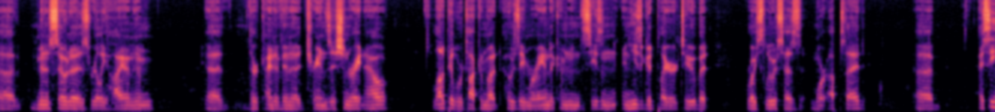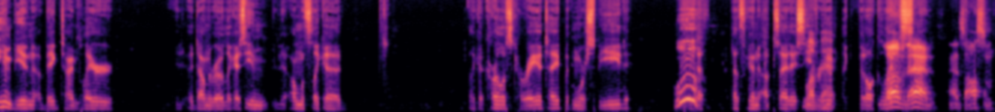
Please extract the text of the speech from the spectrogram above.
Uh, Minnesota is really high on him. Uh, they're kind of in a transition right now. A lot of people were talking about Jose Miranda coming into the season, and he's a good player too. But Royce Lewis has more upside. Uh, I see him being a big time player uh, down the road. Like I see him almost like a like a Carlos Correa type with more speed. Woo! That, that's the kind of upside I see Love for that. him. Like if it all Love that. That's awesome.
